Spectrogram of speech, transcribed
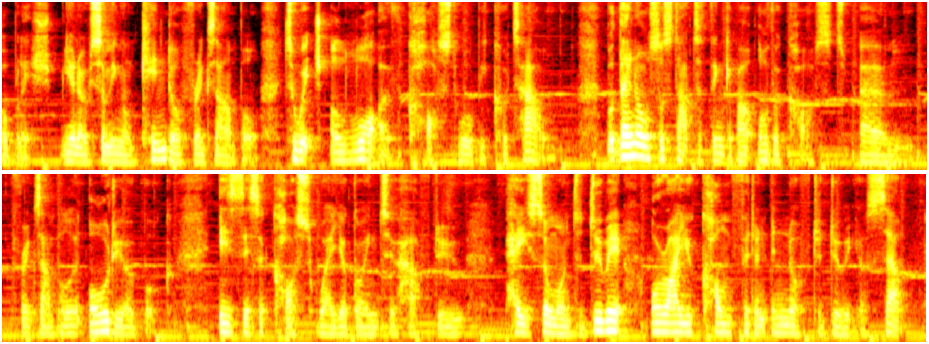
publish, you know, something on Kindle, for example, to which a lot of cost will be cut out. But then also start to think about other costs. Um, for example, an audiobook. Is this a cost where you're going to have to pay someone to do it, or are you confident enough to do it yourself?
